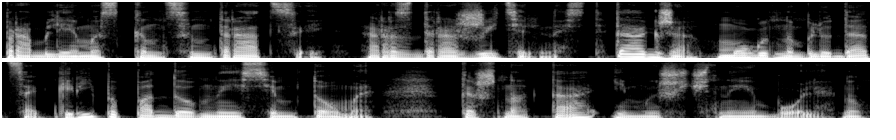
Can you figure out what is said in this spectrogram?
проблемы с концентрацией, раздражительность. Также могут наблюдаться гриппоподобные симптомы, тошнота и мышечные боли. Но,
